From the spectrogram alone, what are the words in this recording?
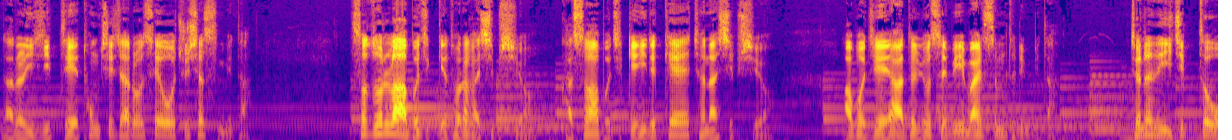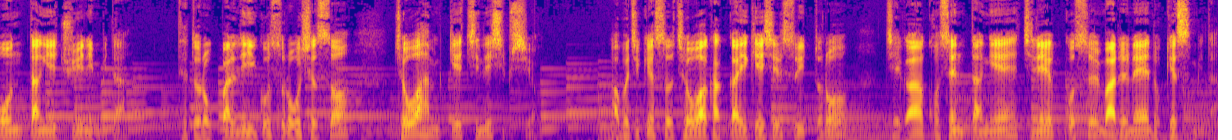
나를 이집트의 통치자로 세워 주셨습니다. 서둘러 아버지께 돌아가십시오. 가서 아버지께 이렇게 전하십시오. 아버지의 아들 요셉이 말씀드립니다. 저는 이집트 온 땅의 주인입니다. 되도록 빨리 이곳으로 오셔서 저와 함께 지내십시오. 아버지께서 저와 가까이 계실 수 있도록 제가 고센 땅에 지낼 곳을 마련해 놓겠습니다.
